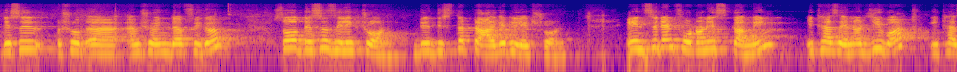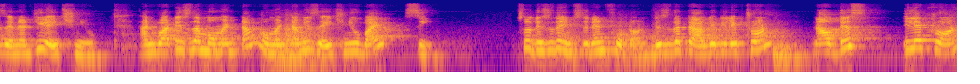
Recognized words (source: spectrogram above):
This is show. Uh, I'm showing the figure. So this is electron. This is the target electron. Incident photon is coming. It has energy what? It has energy h nu. And what is the momentum? Momentum is h nu by c. So this is the incident photon. This is the target electron. Now this electron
